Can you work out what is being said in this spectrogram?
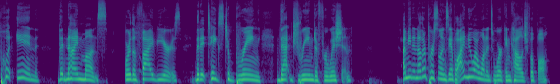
put in the nine months or the five years that it takes to bring that dream to fruition? I mean, another personal example, I knew I wanted to work in college football.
